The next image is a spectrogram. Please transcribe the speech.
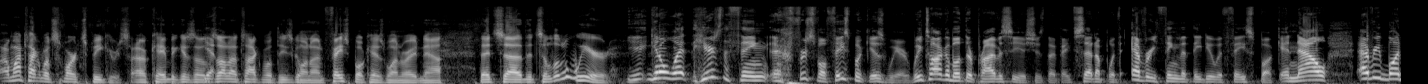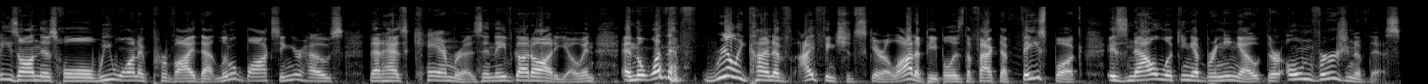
I want to talk about smart speakers, okay? Because there's Yep. a lot of talk about these going on. Facebook has one right now that's uh, that's a little weird. You, you know what? Here's the thing. First of all, Facebook is weird. We talk about their privacy issues that they've set up with everything that they do with Facebook. And now everybody's on this whole we want to provide that little box in your house that has cameras and they've got audio. And and the one that really kind of I think should scare a lot of people is the fact that Facebook is now looking at bringing out their own version of this.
